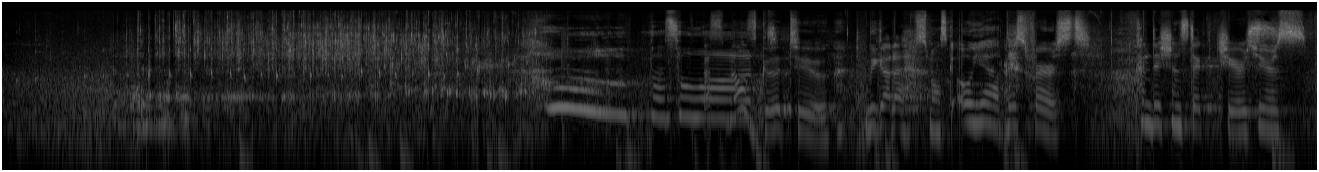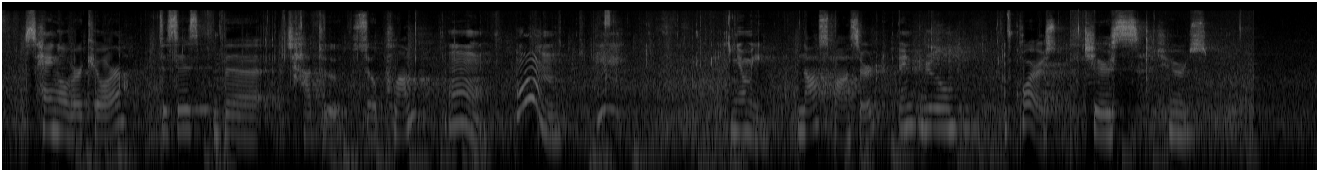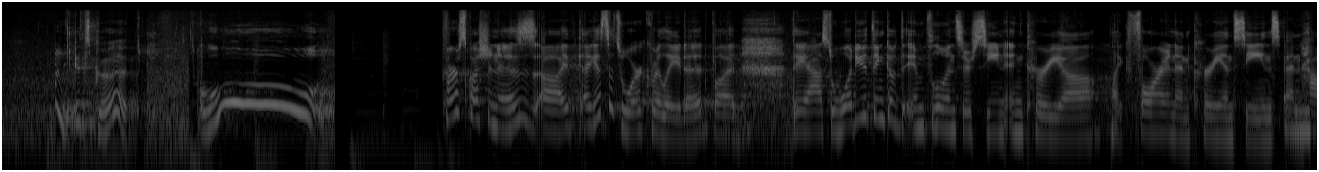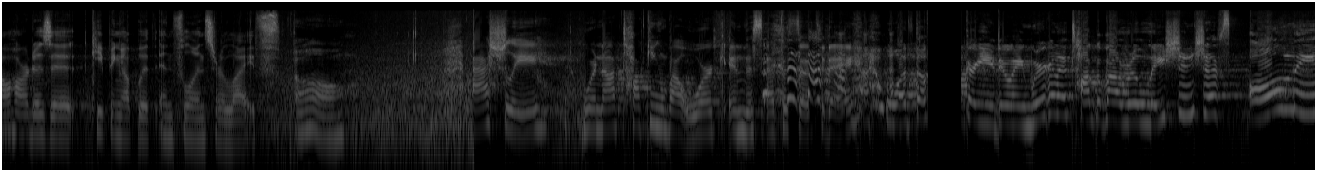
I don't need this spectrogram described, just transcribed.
That's a That smells good too. We got a Smells good. Oh yeah, this first. condition stick. Cheers. Cheers. It's hangover cure. This is the chadu, so plum. Mmm. Mmm. Yummy. Not sponsored. Thank you. Of course. Cheers. Cheers. It's good. Ooh. First question is, uh, I, I guess it's work related, but they asked, what do you think of the influencer scene in Korea, like foreign and Korean scenes, and how hard is it keeping up with influencer life? Oh. Ashley, we're not talking about work in this episode today. what the are you doing? We're gonna talk about relationships only.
